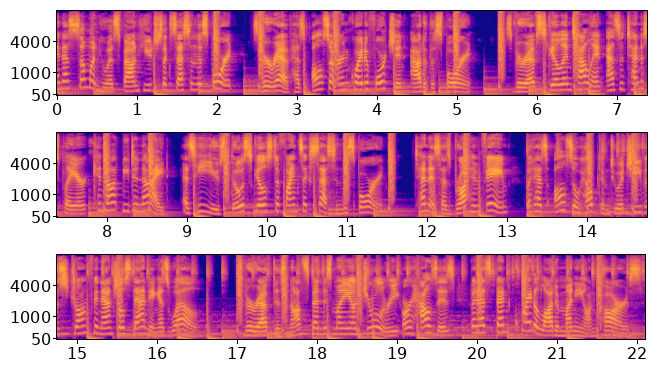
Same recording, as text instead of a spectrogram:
and as someone who has found huge success in the sport, Zverev has also earned quite a fortune out of the sport. Zverev's skill and talent as a tennis player cannot be denied, as he used those skills to find success in the sport. Tennis has brought him fame, but has also helped him to achieve a strong financial standing as well. Zverev does not spend his money on jewelry or houses, but has spent quite a lot of money on cars.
